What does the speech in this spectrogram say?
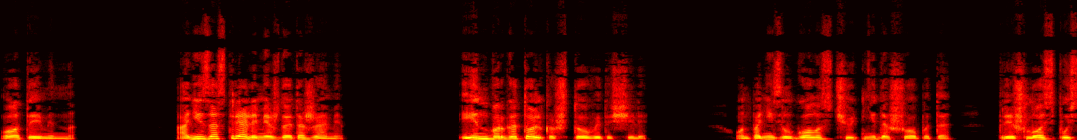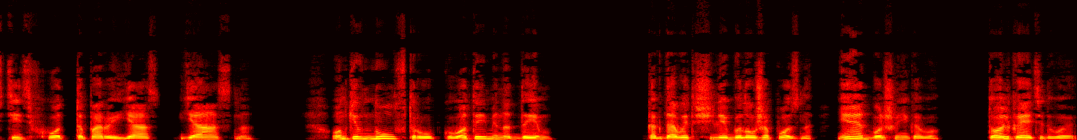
Вот именно. Они застряли между этажами. Инборга только что вытащили. Он понизил голос чуть не до шепота. Пришлось пустить в ход топоры. Яс... Ясно. Он кивнул в трубку. Вот именно, дым. Когда вытащили, было уже поздно. Нет, больше никого. Только эти двое.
